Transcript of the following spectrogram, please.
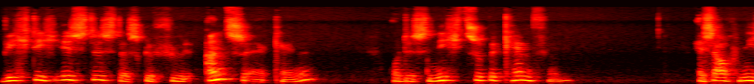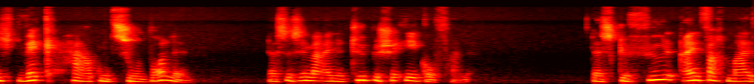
Wichtig ist es, das Gefühl anzuerkennen und es nicht zu bekämpfen, es auch nicht weghaben zu wollen. Das ist immer eine typische Ego-Falle das Gefühl einfach mal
